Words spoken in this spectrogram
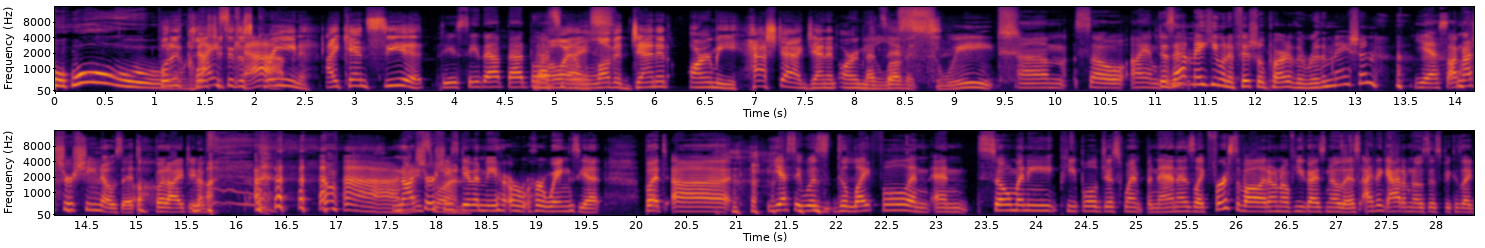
Ooh, Put it closer nice to the cap. screen. I can't see it. Do you see that bad boy? That's oh, I love it. Janet Army. Hashtag Janet Army. That's love it. it. Sweet. Um, so I am. Does gle- that make you an official part of the Rhythm Nation? Yes, I'm not sure she knows it, but I do. I'm not sure she's given me her, her wings yet. But uh, yes, it was delightful, and and so many people just went bananas. Like, first of all, I don't know if you guys know this. I think Adam knows this because I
